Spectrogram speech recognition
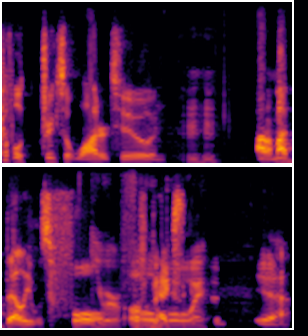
couple drinks of water too, and hmm I don't know. My belly was full. You were full boy. Yeah.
